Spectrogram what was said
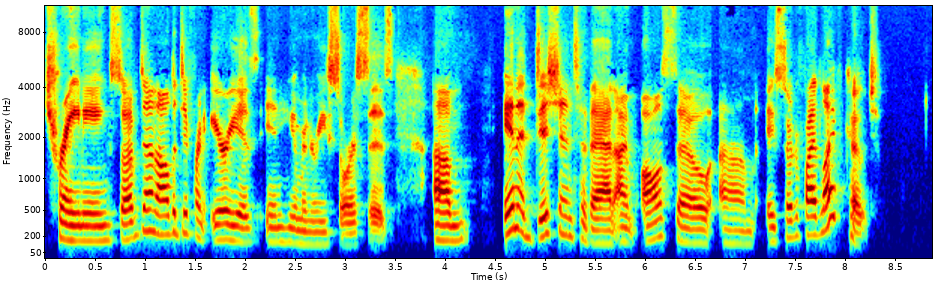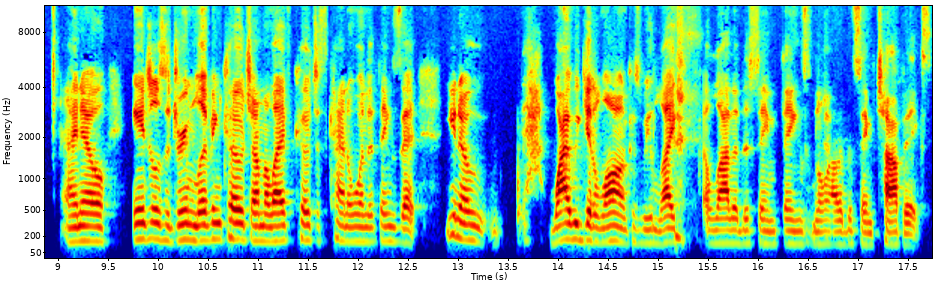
training. So I've done all the different areas in human resources. Um, in addition to that, I'm also um, a certified life coach. I know Angela's a dream living coach. I'm a life coach. It's kind of one of the things that, you know, why we get along because we like a lot of the same things and a lot of the same topics.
